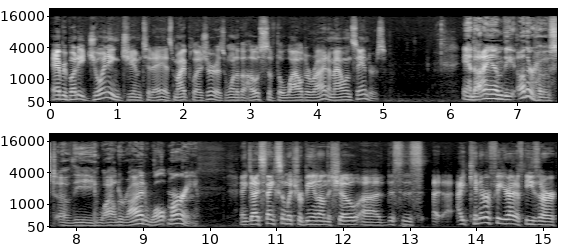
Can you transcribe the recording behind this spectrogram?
Hey everybody, joining Jim today as my pleasure as one of the hosts of The Wilder Ride. I'm Alan Sanders. And I am the other host of The Wilder Ride, Walt Murray. And guys, thanks so much for being on the show. Uh, this is I, I, can never figure out if these are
